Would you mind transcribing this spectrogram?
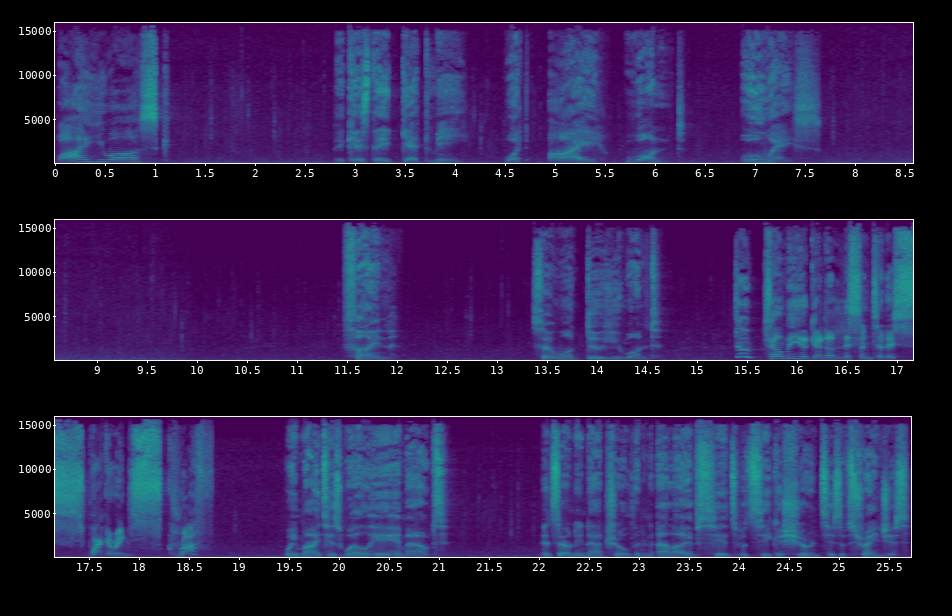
Why, you ask? Because they get me what I want. Always. Fine. So what do you want? Don't tell me you're going to listen to this swaggering scruff! We might as well hear him out. It's only natural that an ally of Cid's would seek assurances of strangers.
